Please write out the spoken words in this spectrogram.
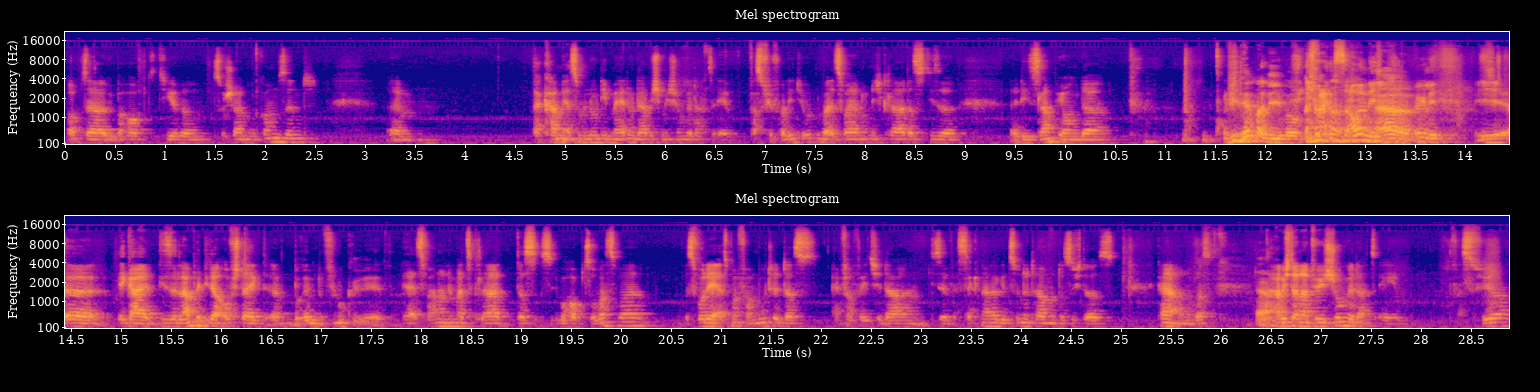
ob da überhaupt Tiere zu Schaden gekommen sind. Ähm, da kam erstmal nur die Meldung, da habe ich mir schon gedacht, ey, was für Vollidioten, weil es war ja noch nicht klar, dass diese, äh, dieses Lampion da. Wie nennt man die überhaupt? Ich weiß es auch nicht, Ja, wirklich. Ich, äh, egal, diese Lampe, die da aufsteigt, ähm, brennende Fluggerät. ja, es war noch niemals klar, dass es überhaupt sowas war. Es wurde ja erstmal vermutet, dass einfach welche da diese Westerknaller gezündet haben und dass sich das, keine Ahnung was. Da Ja. habe ich dann natürlich schon gedacht, ey, was für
